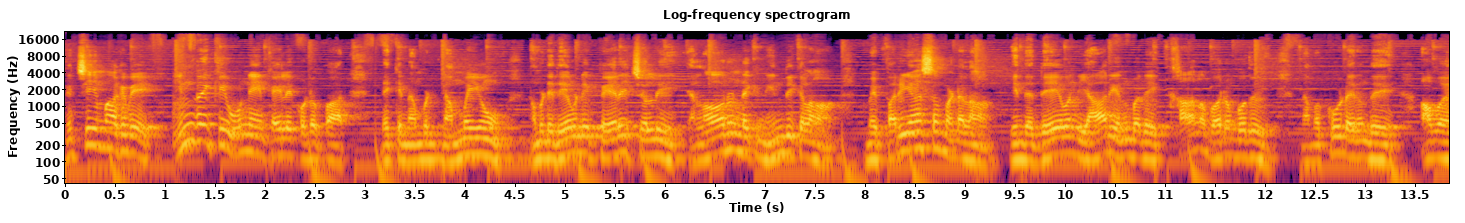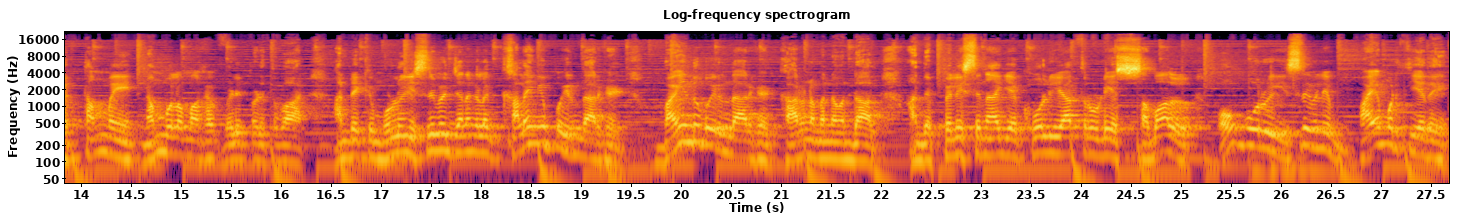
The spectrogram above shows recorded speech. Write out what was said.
நிச்சயமாகவே இன்றைக்கு உன்னை என் கையில் கொடுப்பார். இன்னைக்கு நம்ம நம்மையும் நம்முடைய தேவனுடைய பெயரை சொல்லி எல்லாரும் இன்னைக்கு நிந்திக்கலாம். நம்மை பரியாசம் பண்ணலாம். இந்த தேவன் யார் என்பதை காலம் வரும்போது நம்ம கூட இருந்து அவர் தம்மை நம் மூலமாக வெளிப்படுத்துவார். அன்றைக்கு முழு இஸ்ரேல் ஜனங்களை கலங்கி போயிருந்தார்கள். பயந்து போயிருந்தார்கள். காரணம் என்னவென்றால் அந்த பெலிஸ்தனாகிய கோலியாத்தருடைய சவால் ஒவ்வொரு இஸ்ரேலையும் பயமுறுத்தியது.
